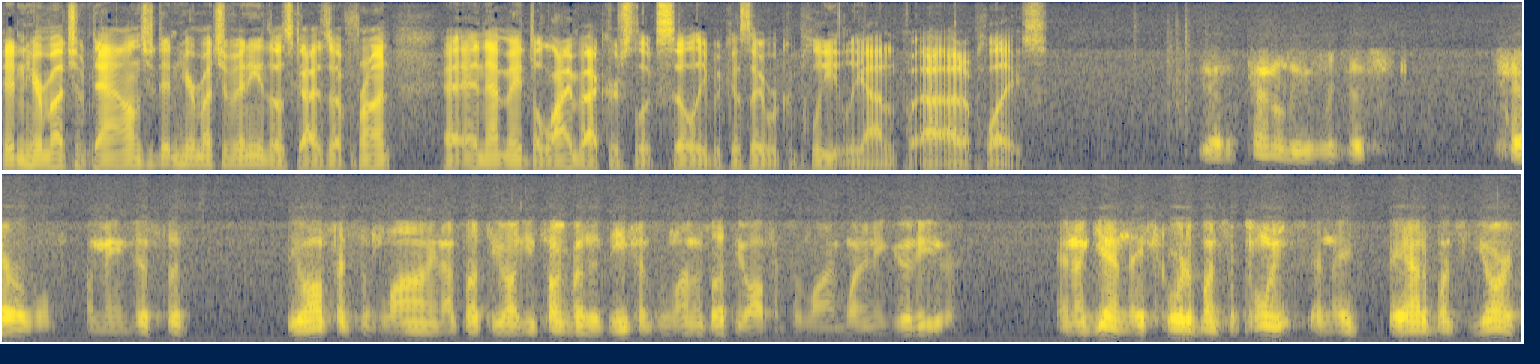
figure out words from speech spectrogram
Didn't hear much of Downs. You didn't hear much of any of those guys up front, and that made the linebackers look silly because they were completely out of out of place. Yeah, the penalties were just terrible. I mean, just the the offensive line. I thought the you talk about the defensive line. I thought the offensive line wasn't any good either. And again, they scored a bunch of points and they they had a bunch of yards.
